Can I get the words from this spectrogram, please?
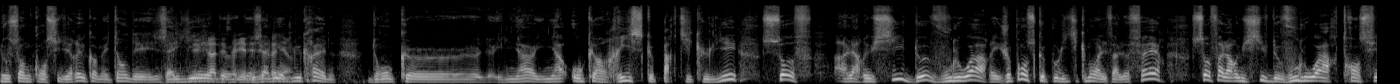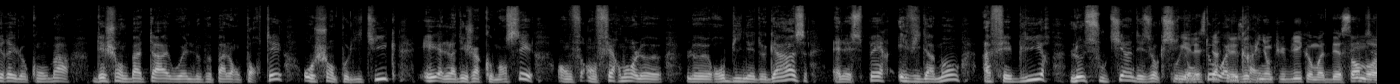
nous sommes considérés comme étant des alliés, Déjà de, des alliés des des alliés de l'Ukraine. Donc, euh, il n'y a, il n'y a aucun risque particulier, sauf à la Russie de vouloir, et je pense que politiquement elle va le faire, sauf à la Russie de vouloir transférer le combat des champs de bataille où elle ne peut pas l'emporter au champ politique, et elle l'a déjà commencé en, en fermant le, le robinet de gaz. Elle espère évidemment affaiblir le soutien des Occidentaux Oui, elle espère à que les opinions publiques au mois de décembre euh,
